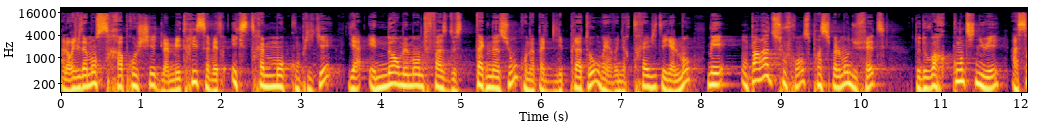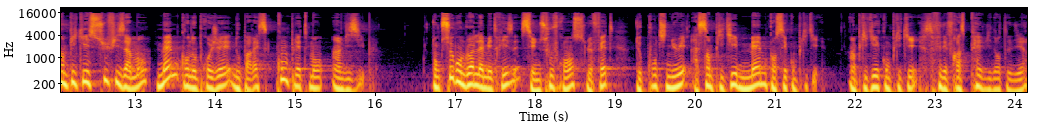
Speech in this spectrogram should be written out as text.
Alors évidemment, se rapprocher de la maîtrise, ça va être extrêmement compliqué. Il y a énormément de phases de stagnation qu'on appelle les plateaux, on va y revenir très vite également. Mais on parlera de souffrance principalement du fait de devoir continuer à s'impliquer suffisamment, même quand nos projets nous paraissent complètement invisibles. Donc seconde loi de la maîtrise, c'est une souffrance, le fait de continuer à s'impliquer même quand c'est compliqué. Impliqué, compliqué, ça fait des phrases pas évidentes à dire.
